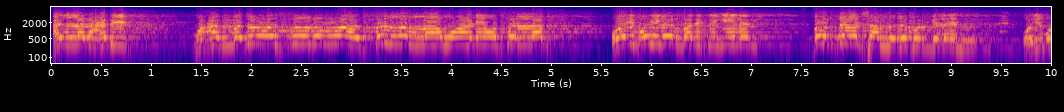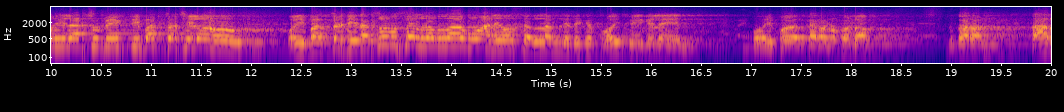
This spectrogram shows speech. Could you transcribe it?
আল্লাহর হাবিব মুহাম্মদুর রাসূলুল্লাহ সাল্লাল্লাহু আলাইহি ওয়াসাল্লাম ওই মহিলার বাড়িতে গেলেন দরজার সামনে যখন গেলেন, ওই মহিলার ছোট একটি বাচ্চা ছিল। ওই বাচ্চাটি রাসূল আলাইহি দেখে ভয় পেয়ে গেলেন। ভয় পাওয়ার কারণ হলো, কারণ তার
